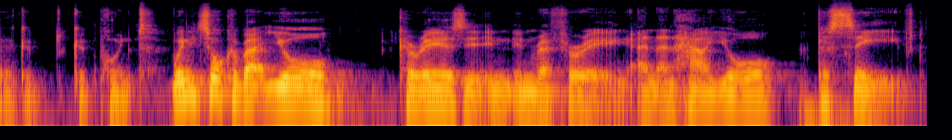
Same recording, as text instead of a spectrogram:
a, good good point. When you talk about your careers in, in refereeing and, and how you're perceived,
